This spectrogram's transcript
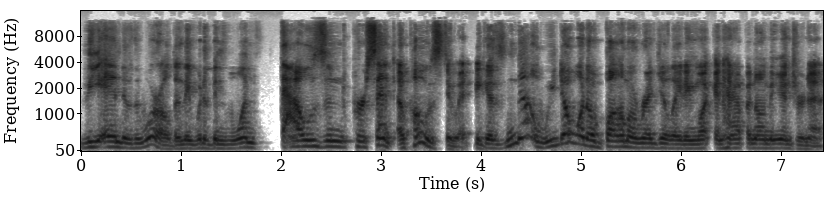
the end of the world and they would have been 1000% opposed to it because no, we don't want Obama regulating what can happen on the internet.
